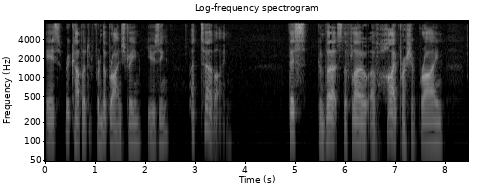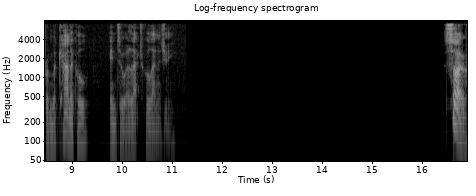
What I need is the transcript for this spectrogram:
is recovered from the brine stream using a turbine. This converts the flow of high pressure brine from mechanical into electrical energy. So,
